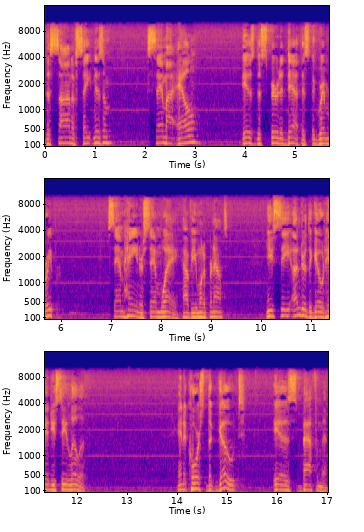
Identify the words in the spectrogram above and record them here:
the sign of Satanism. Samael is the spirit of death. It's the Grim Reaper. Sam Hain or Sam Way, however you want to pronounce it. You see under the goat head, you see Lilith. And of course, the goat is Baphomet.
